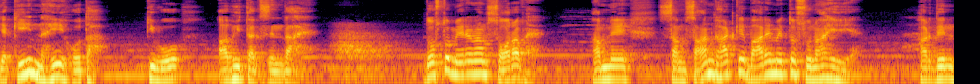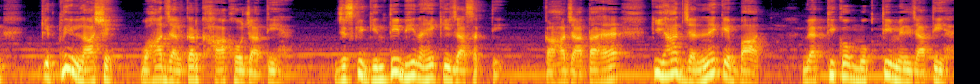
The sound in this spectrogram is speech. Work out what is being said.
यकीन नहीं होता कि वो अभी तक ज़िंदा है। दोस्तों, मेरा नाम सौरभ है। हमने शमशान घाट के बारे में तो सुना ही है। हर दिन कितनी लाशें वहाँ जलकर खाक हो जाती हैं, जिसकी गिनती भी नहीं की जा सकती। कहा जाता है कि यहाँ जलने के बाद व्यक्ति को मुक्ति मिल जाती है,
